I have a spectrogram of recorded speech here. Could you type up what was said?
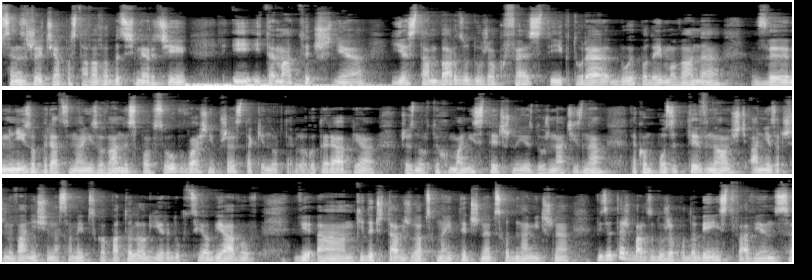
sens życia, postawa wobec śmierci i, i tematycznie jest tam bardzo dużo kwestii, które były podejmowane w mniej zoperacjonalizowany sposób właśnie przez takie nurty jak logoterapia, przez nurty humanistyczne. Jest duży nacisk na taką pozytywność, a nie zatrzymywanie się na samej psychopatologii, redukcji objawów. Kiedy czytam źródła psychoanalityczne, psychodynamiczne, widzę też bardzo dużo podobieństwa, więc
